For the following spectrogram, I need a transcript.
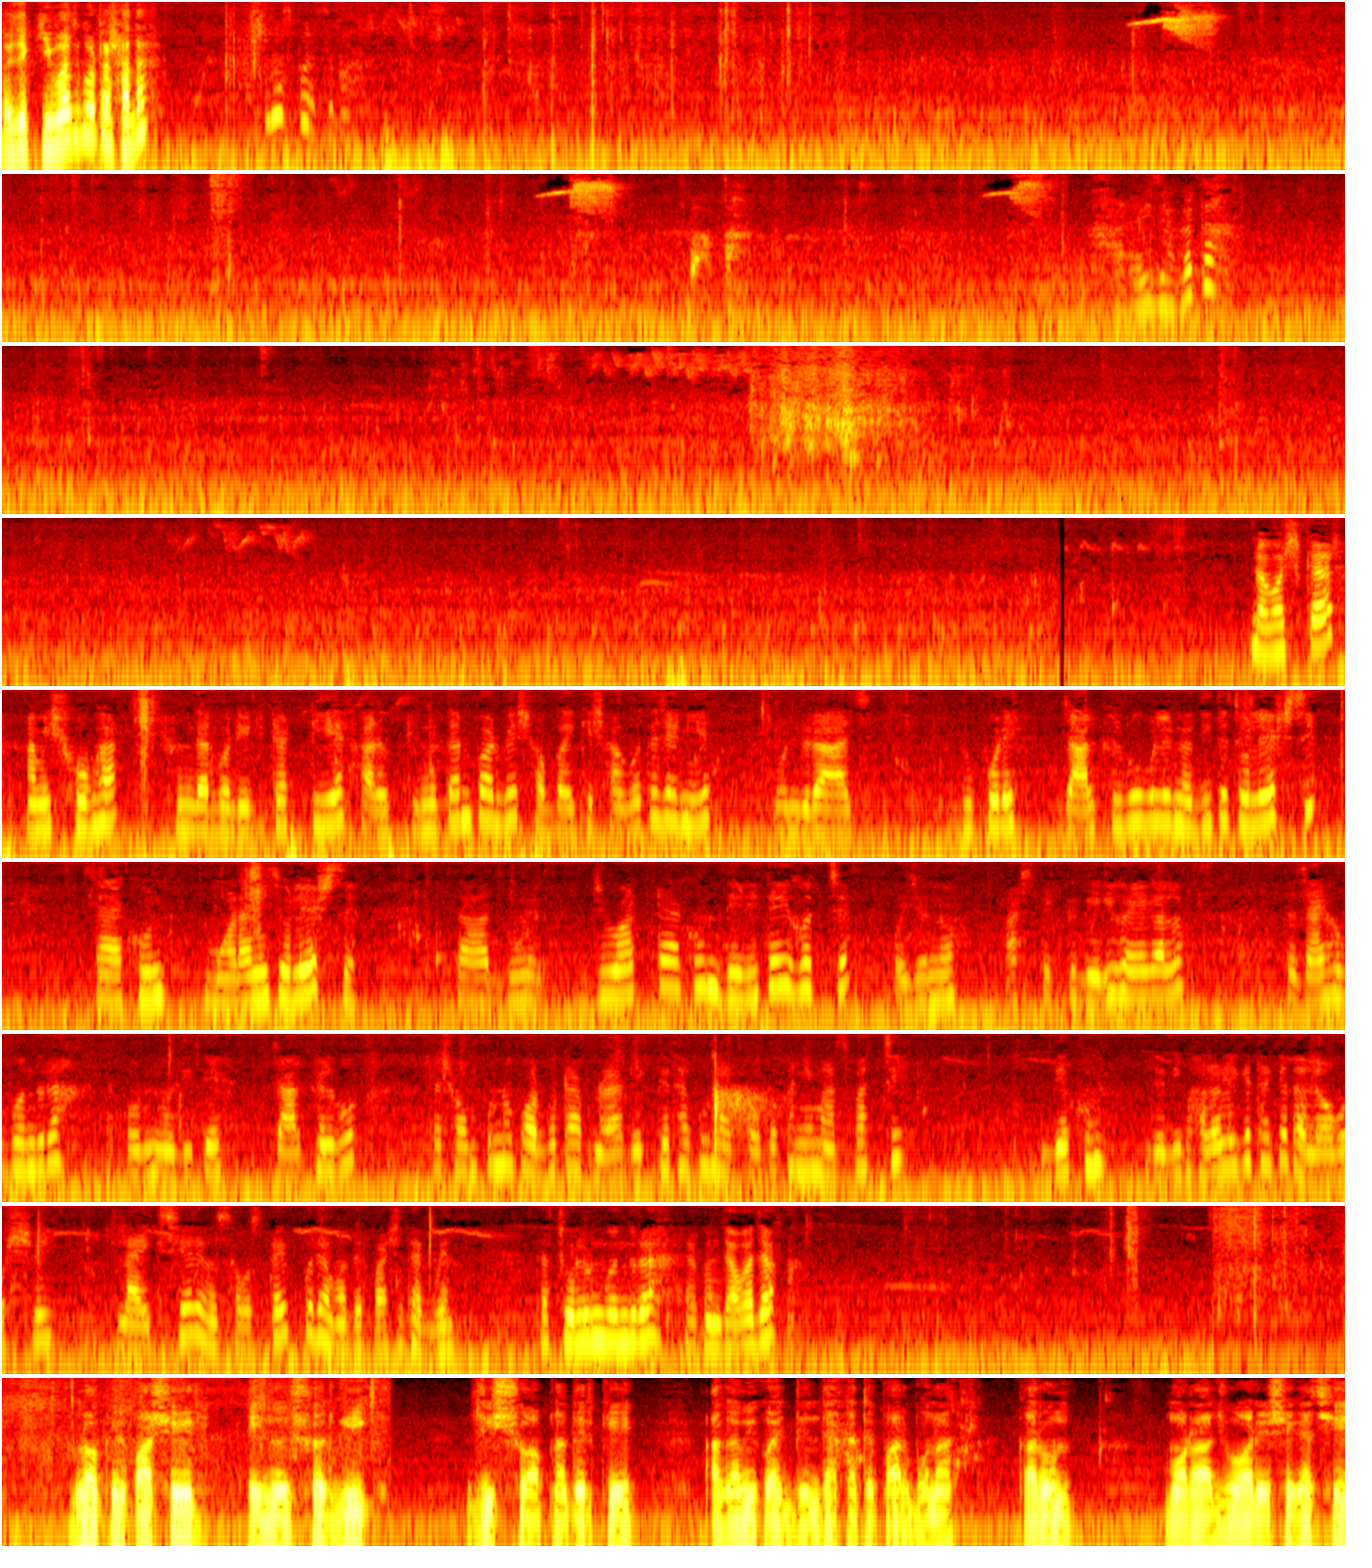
ওই যে কি মাছ গোটা সাদা কি মাছ পড়েছে বাবা? বাবা খাড়াই জায়গাটা নমস্কার, আমি শোভা, সুন্দরবন এডিটর টিয়ের আর একটি নূতন পর্বে সবাইকে স্বাগত জানিয়ে। বন্ধুরা, আজ দুপুরে জাল ফেলব বলে নদীতে চলে এসেছি। তা এখন মরানি চলে এসছে। তা জোয়ারটা এখন দেরিতেই হচ্ছে, ওই জন্য আসতে একটু দেরি হয়ে গেল। তো যাই হোক বন্ধুরা, এখন নদীতে জাল ফেলব। তা সম্পূর্ণ পর্বটা আপনারা দেখতে থাকুন আর কতখানি মাছ পাচ্ছি। দেখুন, যদি ভালো লেগে থাকে তাহলে অবশ্যই লাইক শেয়ার এবং সাবস্ক্রাইব করে আমাদের পাশে থাকবেন। তা চলুন বন্ধুরা এখন যাওয়া যাক। ব্লকের পাশের এই নৈসর্গিক দৃশ্য আপনাদেরকে আগামী কয়েকদিন দেখাতে পারব না কারণ মরা জোয়ার এসে গেছে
